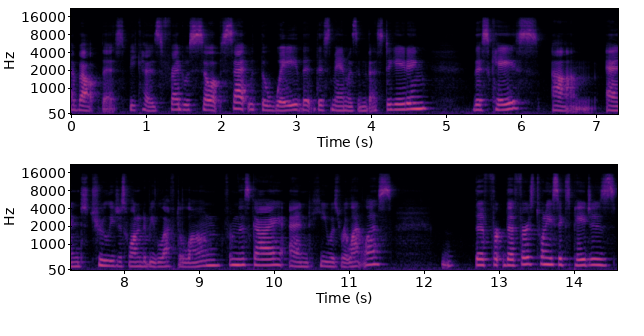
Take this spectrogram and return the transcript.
about this because Fred was so upset with the way that this man was investigating this case um, and truly just wanted to be left alone from this guy, and he was relentless. The, fir- the first 26 pages,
